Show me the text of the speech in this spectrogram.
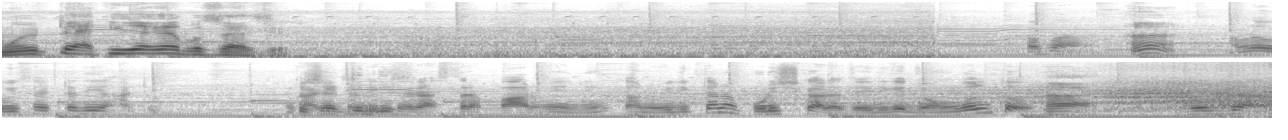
ময়ূরটা একই জায়গায় বসে আছে। বাবা হ্যাঁ। আমরা ওই সাইডটা দিয়ে হাঁটি। ওই সাইডটা দিয়ে- রাস্তাটা পার হয়নি কারণ ওই দিকটা না পরিষ্কার আছে এইদিকে জঙ্গল তো। হ্যাঁ। ঝোপঝাড়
